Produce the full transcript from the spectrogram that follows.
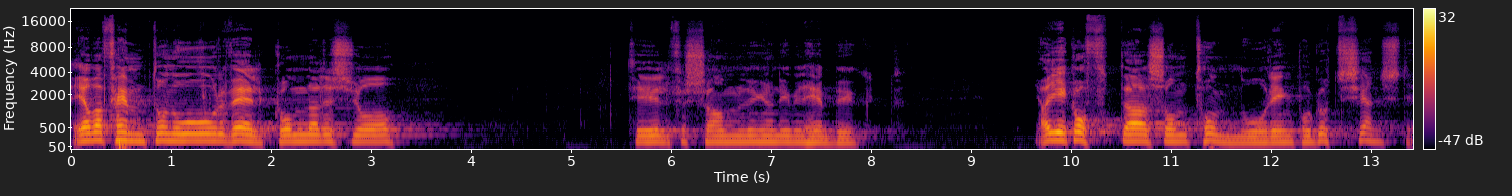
När jag var 15 år välkomnades jag till församlingen i min hembygd. Jag gick ofta som tonåring på gudstjänster.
